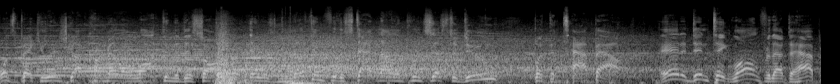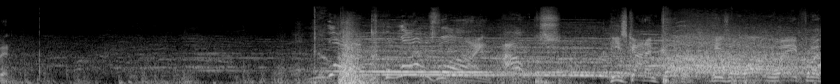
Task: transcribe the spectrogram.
Once Becky Lynch got Carmella locked in the disarm, there was nothing for the Staten Island Princess to do but to tap out. And it didn't take long for that to happen. What a clothesline! Ouch! He's got him covered. He's a long way from a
